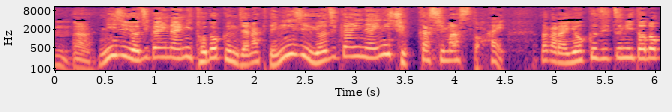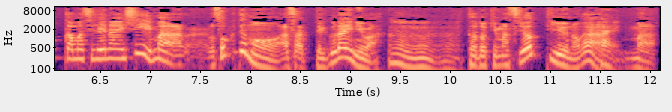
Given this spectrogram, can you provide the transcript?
うんうん。24時間以内に届くんじゃなくて、24時間以内に出荷しますと。はい。だから翌日に届くかもしれないし、まあ、遅くても明後日ぐらいには。届きますよっていうのが、はいまあ、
